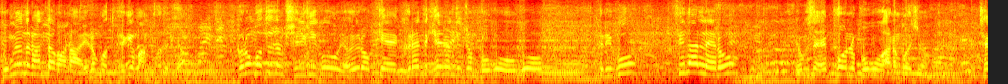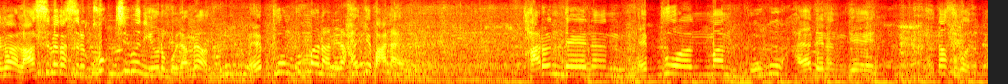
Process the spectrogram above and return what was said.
공연을 한다거나 이런 거 되게 많거든요. 그런 것도 좀 즐기고 여유롭게 그랜드 캐년도 좀 보고 오고 그리고 피날레로 여기서 F1을 보고 가는 거죠. 제가 라스베가스를 콕 집은 이유는 뭐냐면 F1뿐만 아니라 할 게 많아요. 다른 데는 F1만 보고 가야 되는 게 대다수거든요.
